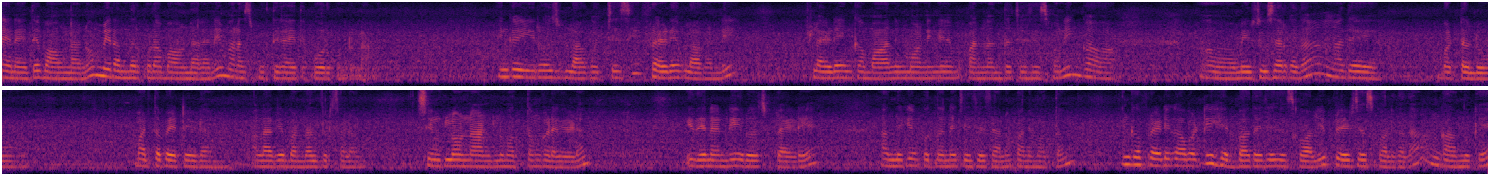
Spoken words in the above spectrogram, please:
నేనైతే బాగున్నాను. మీరందరు కూడా బాగుండాలని మనస్ఫూర్తిగా అయితే కోరుకుంటున్నాను. ఇంకా ఈరోజు బ్లాగ్ వచ్చేసి ఫ్రైడే బ్లాగ్ అండి. ఫ్రైడే ఇంకా మార్నింగ్ మార్నింగే పనులంతా చేసేసుకొని ఇంకా మీరు చూసారు కదా అదే బట్టలు మడత పెట్టేయడం అలాగే బండలు తుడచడం సింక్లో ఉన్న అంట్లు మొత్తం కడగేయడం. ఇదేనండి ఈరోజు ఫ్రైడే. అందుకే పొద్దున్నే చేసేసాను పని మొత్తం. ఇంకా ఫ్రైడే కాబట్టి హెడ్ బాత్ అయితే చేసుకోవాలి ప్రేయర్ చేసుకోవాలి కదా. ఇంకా అందుకే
